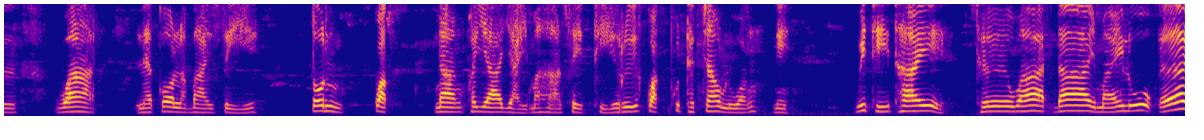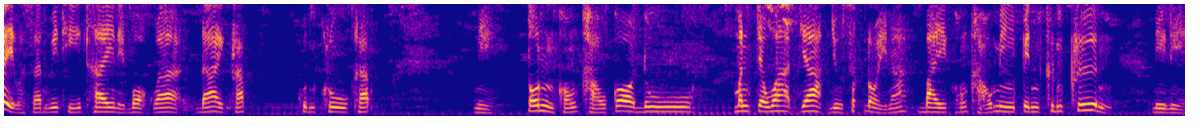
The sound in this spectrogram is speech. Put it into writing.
อวาดแล้วก็ระบายสี ต้นกวักนางพญาใหญ่มหาเศรษฐีหรือกวักพุทธเจ้าหลวงนี่ วิถีไทย เธอวาดได้ไหมลูก เอ้ยว่าสันวิถีไทยเนี่ยบอกว่าได้ครับ คุณครูครับ นี่ ต้นของเขาก็ดู มันจะวาดยากอยู่สักหน่อยนะ ใบของเขามีเป็นคลื่นๆ นี่นี่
